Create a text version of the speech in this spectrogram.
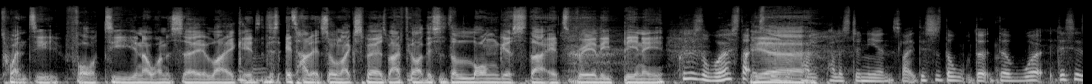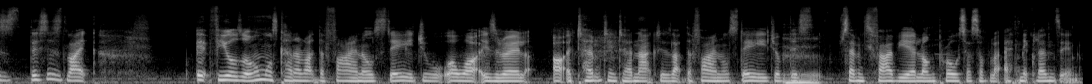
2014. I want to say like it's mm-hmm. it's had its own like spurs, but I feel like this is the longest that it's really been a because it's the worst that it's Yeah. been for Pal- Palestinians. Like this is the the the wor- This is this is like it feels almost kind of like the final stage or, what Israel are attempting to enact is like the final stage of this 75 year long process of like ethnic cleansing.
